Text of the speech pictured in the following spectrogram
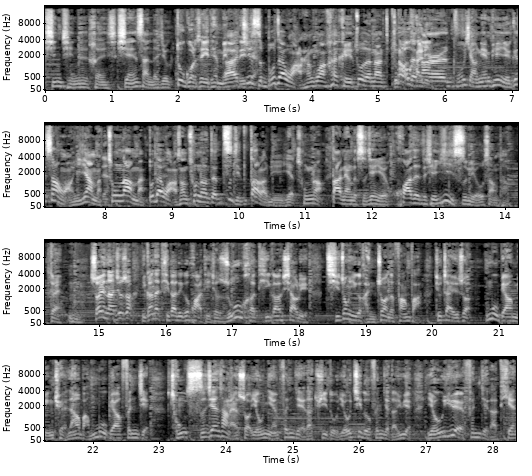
心情很闲散的就度过了这一天美啊。即使不在网上逛，还可以坐在那儿，坐在那儿浮想联翩，也跟上网一样嘛，冲浪嘛，不在网上冲浪，在自己的大脑里也冲浪，大量的时间也花在这些意识流上头。对，嗯，所以呢，就是说你刚才提到的一个话题，就是如何提高效率，其中一个很重要的方法就在于说目标明确，然后把目标分解，从时间上来说，由年分解到季度，由季度分解到月，由月分解到天，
